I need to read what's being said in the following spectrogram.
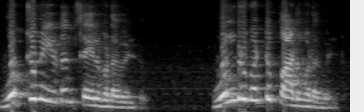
ஒற்றுமையுடன் செயல்பட வேண்டும். ஒன்றுபட்டு பாடுபட வேண்டும்.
